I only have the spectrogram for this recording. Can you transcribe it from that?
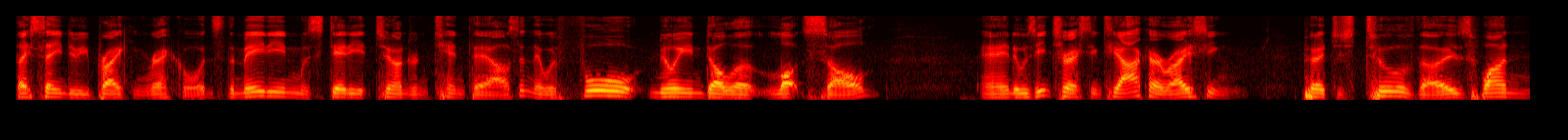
they seem to be breaking records. The median was steady at two hundred ten thousand. There were four million dollar lots sold, and it was interesting. Te Akau Racing purchased two of those, one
